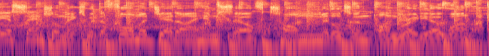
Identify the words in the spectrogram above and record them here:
The Essential Mix with the former Jedi himself, Tom Middleton, on Radio 1.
